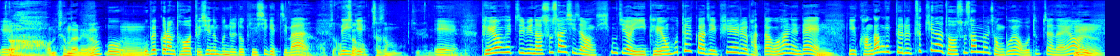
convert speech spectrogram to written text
예. 와 엄청나네요. 뭐 음. 500g 더 드시는 분들도 계시겠지만 아, 없어, 근데 없어, 이게 없어서 못 먹지. 회는. 예. 대형 횟집이나 수산시장, 심지어 이 대형 호텔까지 피해를 봤다고 하는데 음. 이 관광객들은 특히나 더 수산물 정보에 어둡잖아요. 음.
